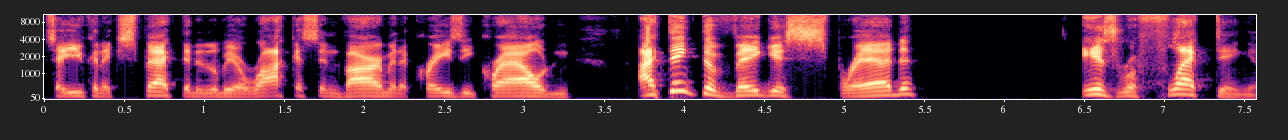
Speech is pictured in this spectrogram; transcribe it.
So you can expect that it'll be a raucous environment, a crazy crowd. And I think the Vegas spread is reflecting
